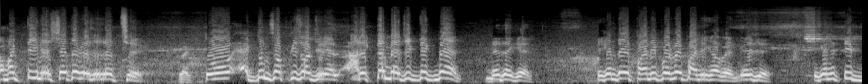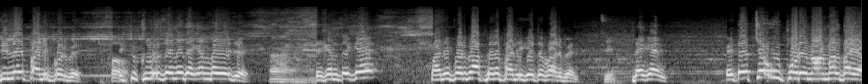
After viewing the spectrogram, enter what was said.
আমার টিনের সাথে বেঁচে যাচ্ছে। তো একদম সবকিছু অরিজিনাল। আরেকটা ম্যাজিক দেখবেন? এই দেখেন। এখান থেকে পানি পড়বে পানি খাবেন। এই যে এখানে টিপ দিলে পানি পড়বে। একটু ক্লোজ এনে দেখেন ভাই এই যে। হ্যাঁ, হ্যাঁ, হ্যাঁ। এখান থেকে পানি পড়বে আপনারা পানি খেতে পারবেন। দেখেন এটা হচ্ছে উপরে নর্মাল ভাইয়া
